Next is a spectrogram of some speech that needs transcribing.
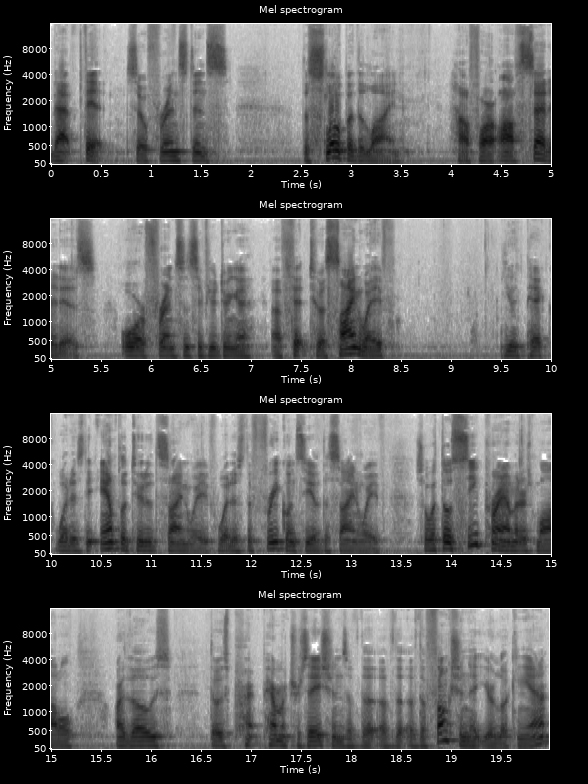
that fit. So for instance, the slope of the line, how far offset it is. Or for instance, if you're doing a, a fit to a sine wave, you would pick what is the amplitude of the sine wave, what is the frequency of the sine wave. So what those C parameters model are those, those parameterizations of the, of, the, of the function that you're looking at.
